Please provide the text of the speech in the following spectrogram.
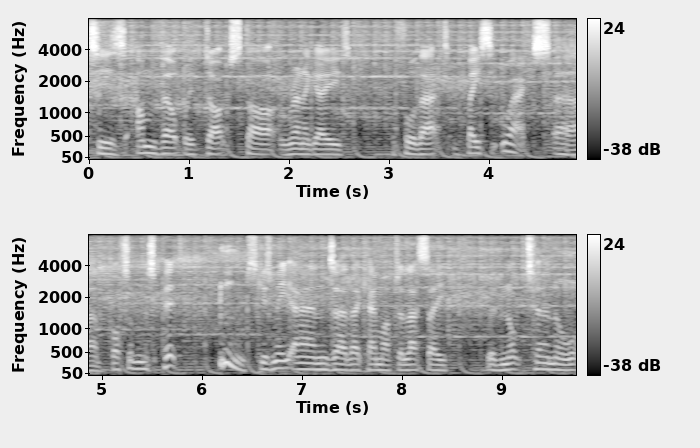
This is Umwelt with Dark Star Renegade. Before that, bassywax, uh, Bottomless Pit, excuse me, and uh, that came after Lasse with Nocturnal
